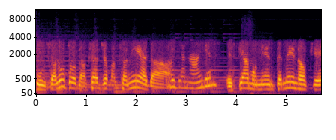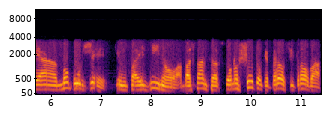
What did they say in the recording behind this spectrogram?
Un saluto da Sergio Manzania e da Vivian Angel. e siamo niente meno che a è un paesino abbastanza sconosciuto che però si trova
